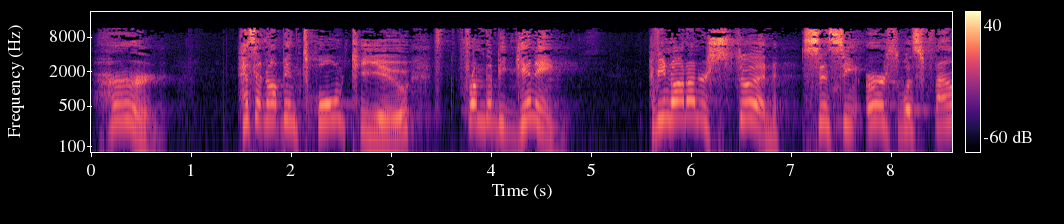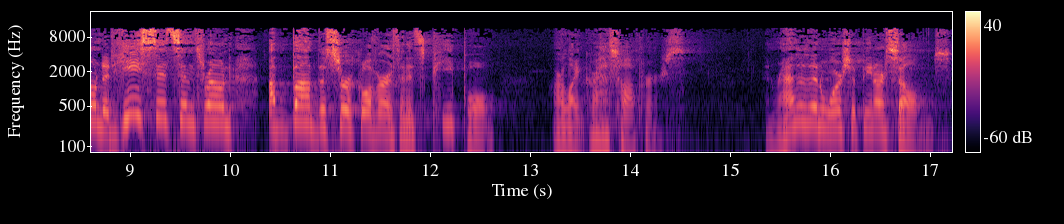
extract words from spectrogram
heard? Has it not been told to you from the beginning? Have you not understood since the earth was founded? He sits enthroned above the circle of earth and its people are like grasshoppers. And rather than worshiping ourselves,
